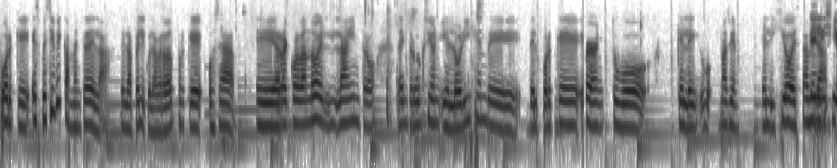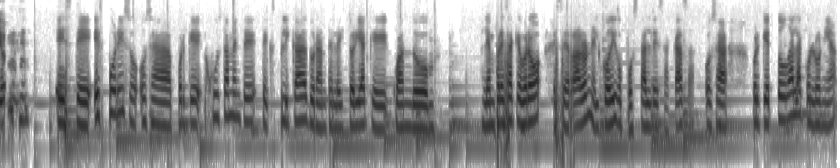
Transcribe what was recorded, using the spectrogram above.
porque específicamente de la, de la película, ¿verdad? Porque, o sea, eh, recordando el, la intro, la introducción y el origen de, del por qué Fern tuvo que, le, más bien, eligió esta vida. Eligió. Este, es por eso, o sea, porque justamente te explica durante la historia que cuando la empresa quebró, cerraron el código postal de esa casa, o sea, porque toda la colonia,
